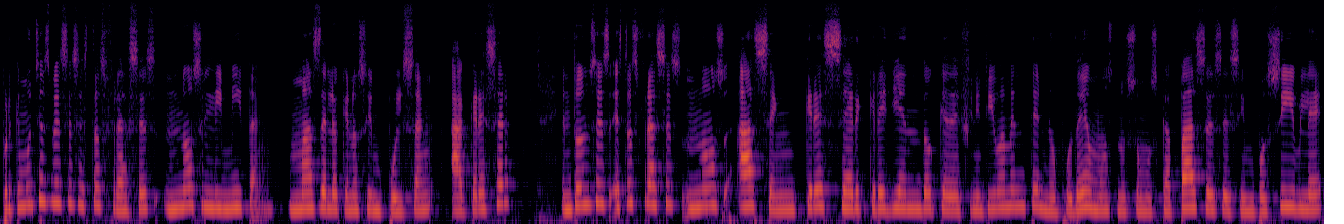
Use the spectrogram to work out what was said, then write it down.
porque muchas veces estas frases nos limitan más de lo que nos impulsan a crecer. Entonces, estas frases nos hacen crecer creyendo que definitivamente no podemos, no somos capaces, es imposible,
